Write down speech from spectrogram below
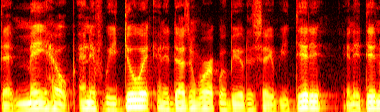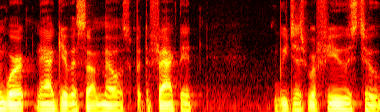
that may help. And if we do it and it doesn't work, we'll be able to say we did it and it didn't work. Now give us something else. But the fact that we just refuse to,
